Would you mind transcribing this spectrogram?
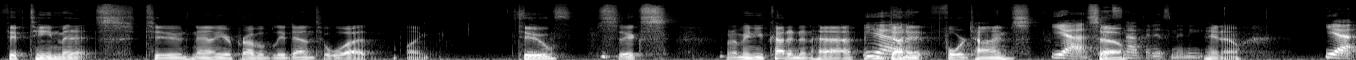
15 minutes to now you're probably down to what? Like two, six. But I mean, you cut it in half and Yeah. you've done it four times. Yeah, So- it's not been as many. You know, Yeah,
